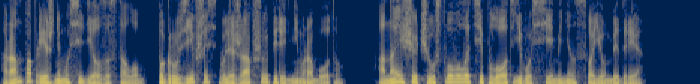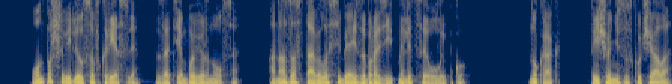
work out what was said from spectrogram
Ран по-прежнему сидел за столом, погрузившись в лежавшую перед ним работу. Она еще чувствовала тепло от его семени на своем бедре. Он пошевелился в кресле, затем повернулся. Она заставила себя изобразить на лице улыбку. «Ну как, ты еще не заскучала?»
